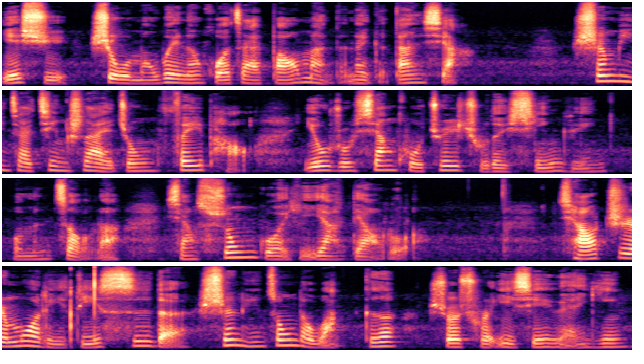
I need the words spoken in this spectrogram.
也许是我们未能活在饱满的那个当下。生命在竞赛中飞跑，犹如相互追逐的行云。我们走了，像松果一样掉落。乔治·莫里迪斯的《森林中的挽歌》说出了一些原因。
